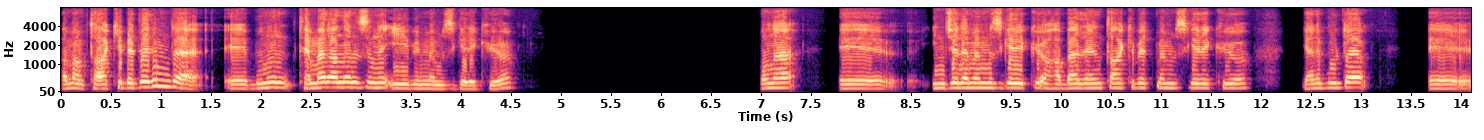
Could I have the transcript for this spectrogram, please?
tamam takip edelim de e, bunun temel analizini iyi bilmemiz gerekiyor. Ona e, incelememiz gerekiyor. Haberlerini takip etmemiz gerekiyor. Yani burada e,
